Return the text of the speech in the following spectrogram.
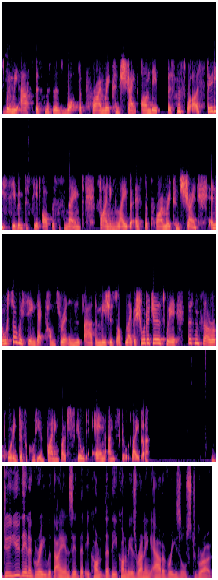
Yeah. When we ask businesses what the primary constraint on their business was, 37% of businesses named finding labour as the primary constraint. And also we're seeing that come through in uh, the measures of labour shortages, where businesses are reporting difficulty in finding both skilled and unskilled labour. Do you then agree with ANZ that, econ- that the economy is running out of resource to grow?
